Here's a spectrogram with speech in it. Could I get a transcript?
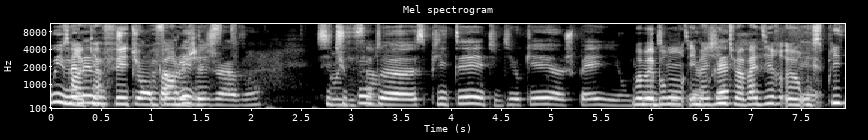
oui, c'est un même, café, tu tu peux en faire le geste. déjà avant. Si Oui, tu comptes euh, splitter et tu dis, ok, euh, je paye et on Ouais, mais bon, imagine, après. tu vas pas dire euh, on split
